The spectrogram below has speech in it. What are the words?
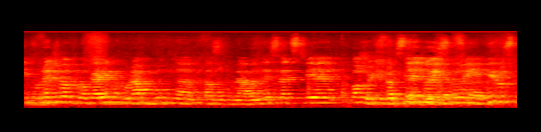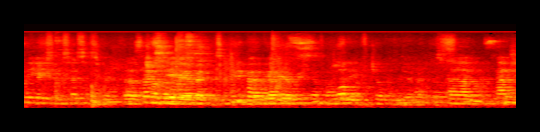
И понеже в България има голям бум на това заболяване, следствие по-микрофилно и вирусни, следствие грипен вирус. Значи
